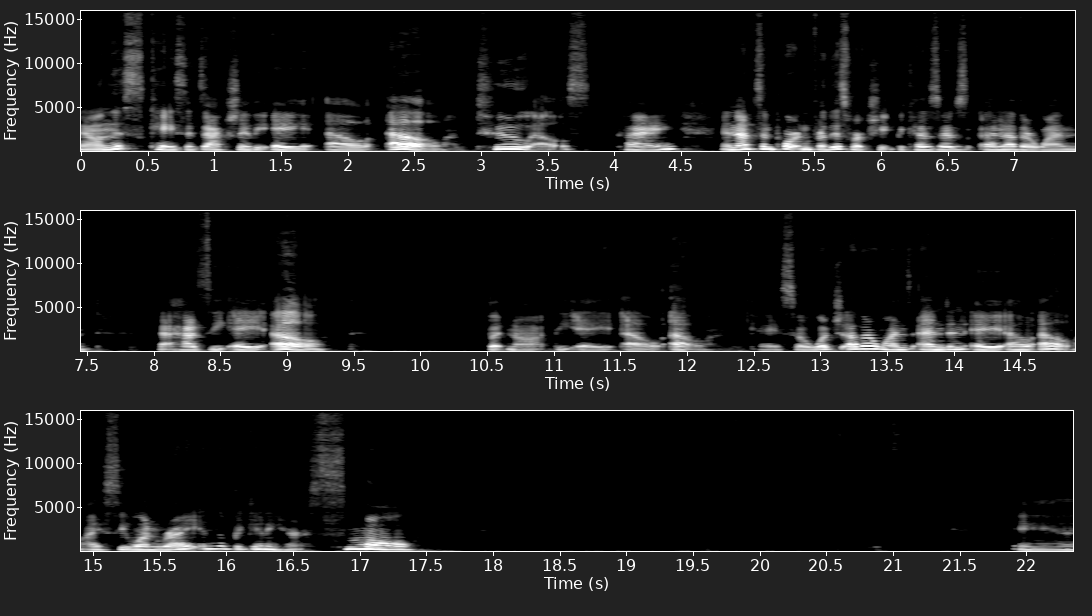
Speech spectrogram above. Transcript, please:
Now in this case, it's actually the A-L-L, two L's, okay? And that's important for this worksheet because there's another one that has the A-L, but not the A-L-L. Okay, so which other ones end in A-L-L? I see one right in the beginning here. Small. And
